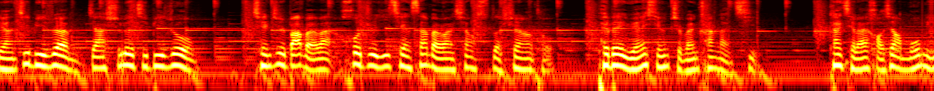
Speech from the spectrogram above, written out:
，2GB RAM 加 16GB ROM，前置800万，后置1300万像素的摄像头。配备圆形指纹传感器，看起来好像某米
